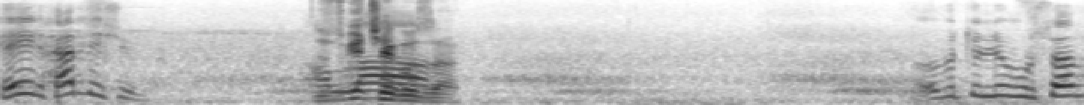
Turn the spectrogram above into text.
Değil kardeşim. Düzgün Allah. çek o zaman. Öbür türlü vursam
